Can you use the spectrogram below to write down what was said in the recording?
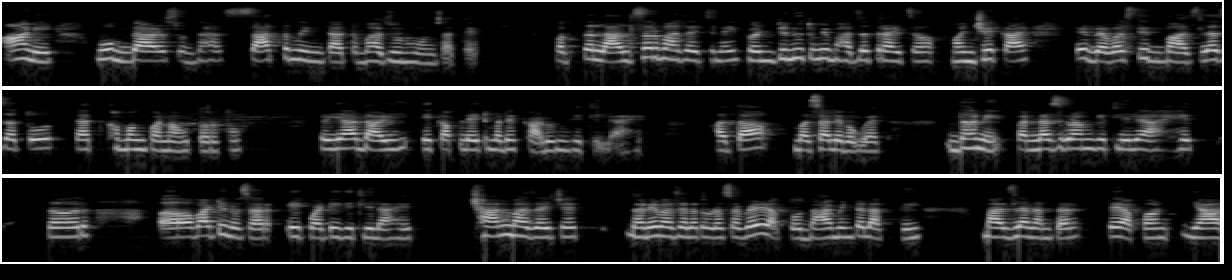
आणि मूग डाळ सुद्धा सात मिनिटात भाजून होऊन जाते. फक्त लालसर भाजायचं नाही कंटिन्यू तुम्ही भाजत राहायचं. म्हणजे काय? ते व्यवस्थित भाजला जातो त्यात खमंगपणा उतरतो. तर या डाळी एका प्लेटमध्ये काढून घेतलेल्या आहेत. आता मसाले बघूयात. धने पन्नास ग्राम घेतलेले आहेत. तर वाटीनुसार एक वाटी घेतलेले आहेत. छान भाजायचे आहेत. धने भाजायला थोडासा वेळ लागतो. दहा मिनिटं लागतील. भाजल्यानंतर ते आपण या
